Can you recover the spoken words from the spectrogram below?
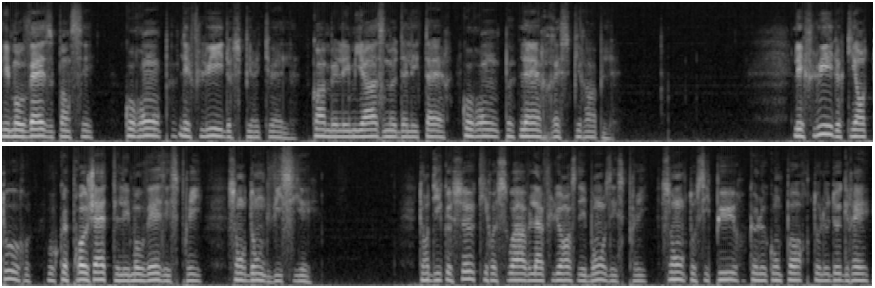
Les mauvaises pensées corrompent les fluides spirituels, comme les miasmes délétères corrompent l'air respirable. Les fluides qui entourent ou que projettent les mauvais esprits sont donc viciés, tandis que ceux qui reçoivent l'influence des bons esprits sont aussi purs que le comporte le degré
